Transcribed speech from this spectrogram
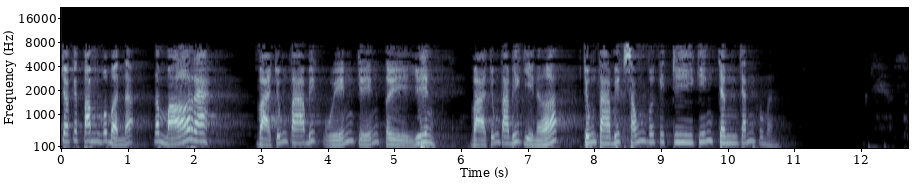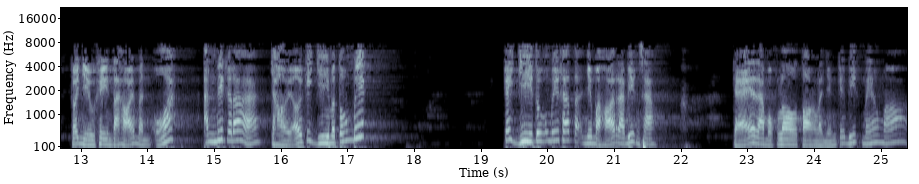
cho cái tâm của mình á Nó mở ra Và chúng ta biết quyển chuyển tùy duyên Và chúng ta biết gì nữa? Chúng ta biết sống với cái tri kiến chân chánh của mình. Có nhiều khi người ta hỏi mình, Ủa, anh biết cái đó hả? Trời ơi, cái gì mà tôi không biết? Cái gì tôi cũng biết hết Nhưng mà hỏi ra biết làm sao? Kể ra một lô toàn là những cái biết méo mó.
